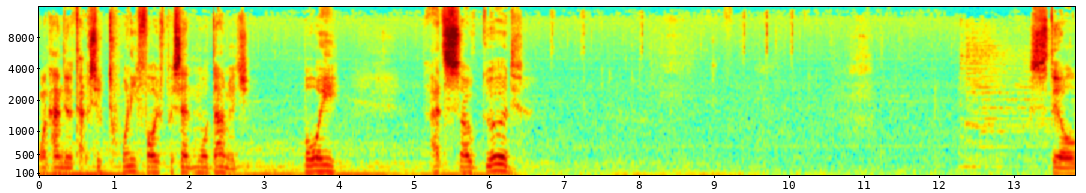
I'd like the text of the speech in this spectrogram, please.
One-handed attacks do 25% more damage. Boy, that's so good. steel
